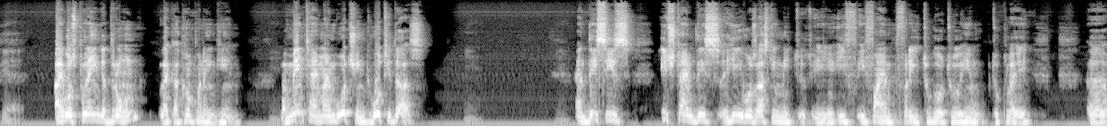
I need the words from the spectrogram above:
Yeah. I was playing a drone, like accompanying him. But meantime, I'm watching what he does. And this is each time this he was asking me to, if if I'm free to go to him to play. Uh,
